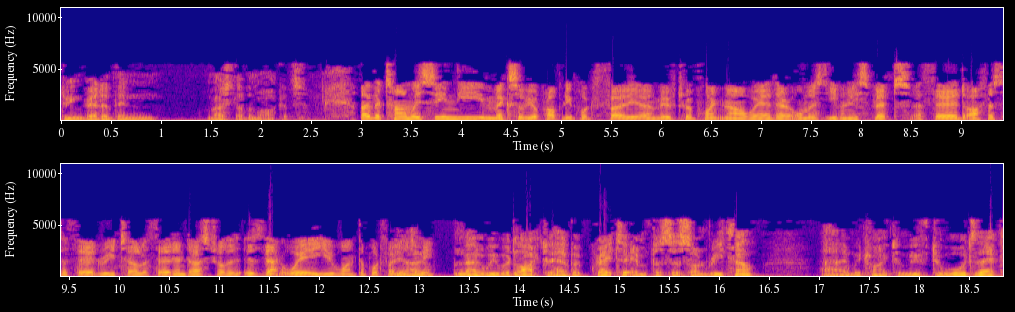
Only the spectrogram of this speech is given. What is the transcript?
doing better than most other markets. Over time, we've seen the mix of your property portfolio move to a point now where they're almost evenly split. A third office, a third retail, a third industrial. Is that where you want the portfolio no, to be? No, we would like to have a greater emphasis on retail, uh, and we're trying to move towards that.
